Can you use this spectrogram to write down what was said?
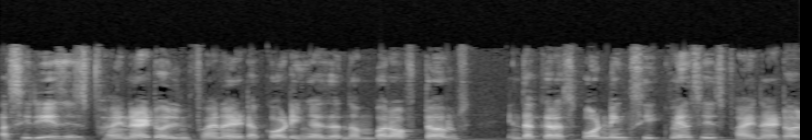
A series is finite or infinite according as the number of terms in the corresponding sequence is finite or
